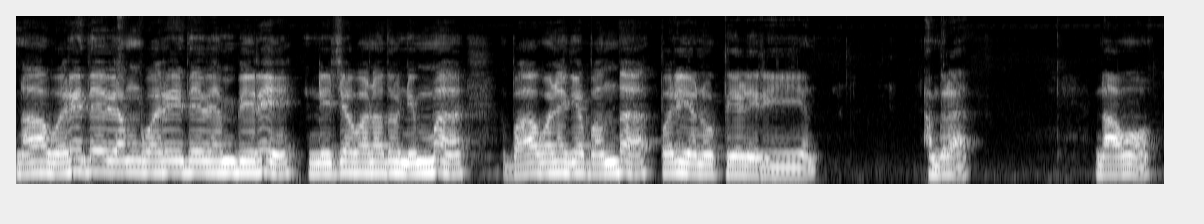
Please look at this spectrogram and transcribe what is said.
ನಾವರಿದೆವೆಂಬರಿದೆವೆಂಬಿರಿ ನಿಜವನದು ನಿಮ್ಮ ಭಾವನೆಗೆ ಬಂದ ಪರಿಯನ್ನು ಪೇಳಿರಿ ಅಂತ. ಅಂದ್ರೆ, ನಾವು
